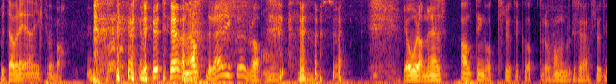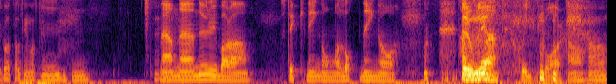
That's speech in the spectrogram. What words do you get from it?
utöver det gick det väl bra. Utöver allt det där gick det bra. Ja. Jo då, men allting gott, slutet gott. Eller vad fan man brukar säga. Slutet gott, allting gott. Mm, mm. Men eh, nu är det ju bara styckning och lottning och... Det roliga. Skit kvar. Ja. Ja,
